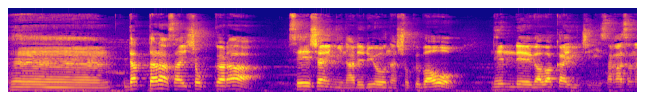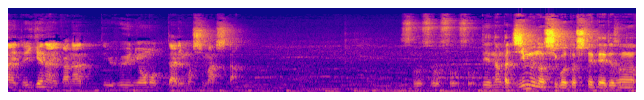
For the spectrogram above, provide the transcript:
うーんだったら最初から正社員になれるような職場を年齢が若いうちに探さないといけないかなっていうふうに思ったりもしました。そうそうそうそう。でなんかジムの仕事しててでその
